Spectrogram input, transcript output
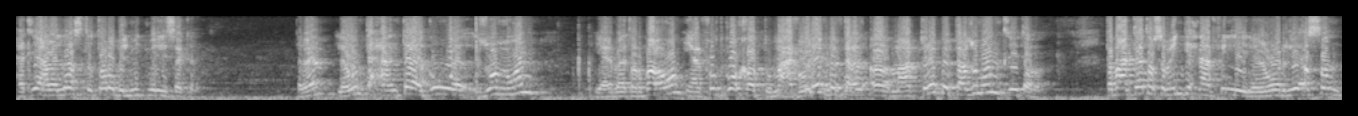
هتلاقي عمل لها استطالة بال 100 milli second. تمام؟ لو أنت حقنتها جوه zone 1 يعني بقت 4 أوم يعني fault جوه خطه مع ال trip بتاع آه مع ال trip بتاع zone 1 تلاقيه trip طبعا 73 دي إحنا عارفين ليه لأن هو ال relay أصلا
